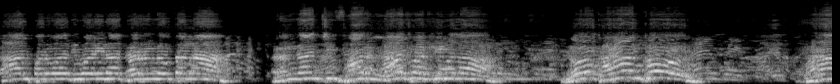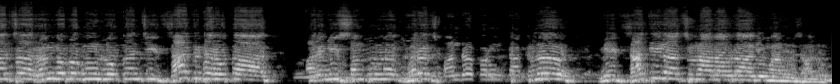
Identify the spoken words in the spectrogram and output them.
काल परवा दिवाळीला घर रंगवताना रंगांची फार लाज वाटली मला. लोक हरामखोर घराचा रंग बघून लोकांची जात ठरवतात. आणि मी संपूर्ण घरच पांढरं करून टाकलं. मी जातीला चुना लावला आणि माणूस झालो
